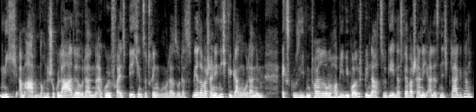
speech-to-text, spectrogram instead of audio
nicht am Abend noch eine Schokolade oder ein alkoholfreies Bierchen zu trinken oder so. Das wäre wahrscheinlich nicht gegangen oder einem mhm. exklusiven, teureren Hobby wie Golfspielen nachzugehen. Das wäre wahrscheinlich alles nicht klar gegangen.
